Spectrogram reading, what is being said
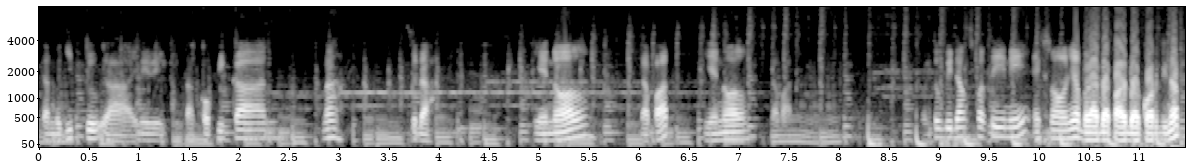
kalikan begitu ya ini kita kopikan nah sudah Y0 dapat Y0 dapat untuk bidang seperti ini, X0-nya berada pada koordinat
